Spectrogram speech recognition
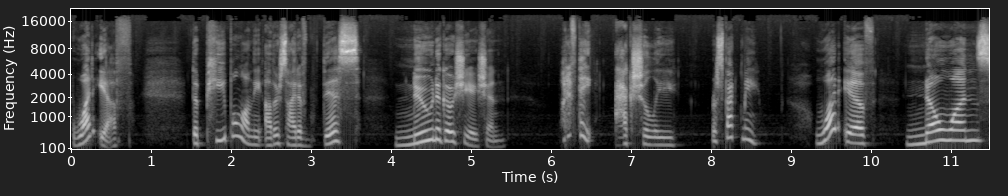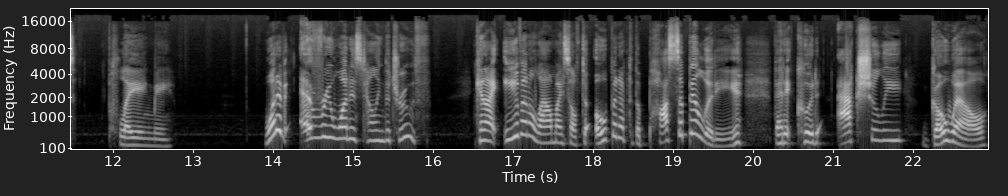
what if the people on the other side of this new negotiation, what if they actually respect me? What if no one's playing me? What if everyone is telling the truth? Can I even allow myself to open up to the possibility that it could actually go well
